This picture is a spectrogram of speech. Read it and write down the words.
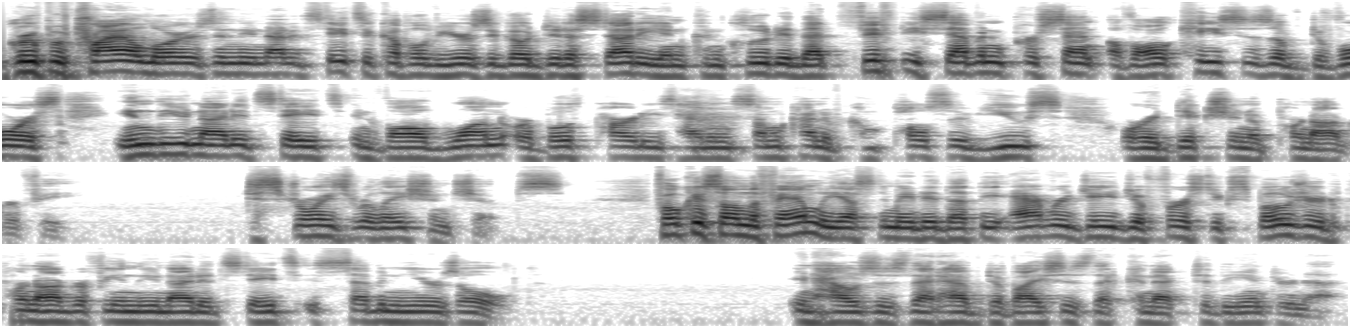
group of trial lawyers in the United States a couple of years ago did a study and concluded that 57% of all cases of divorce in the United States involve one or both parties having some kind of compulsive use or addiction of pornography. Destroys relationships. Focus on the Family estimated that the average age of first exposure to pornography in the United States is seven years old in houses that have devices that connect to the internet.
